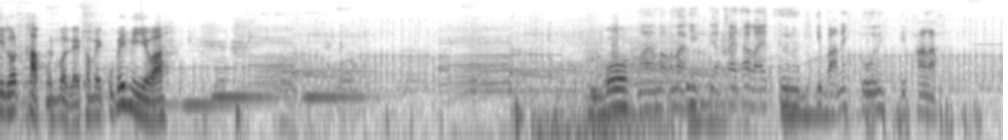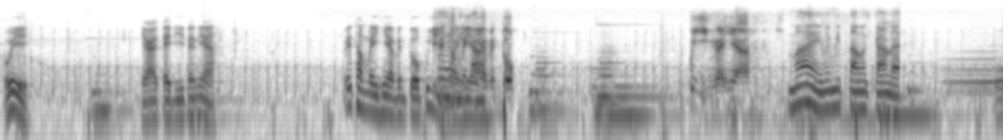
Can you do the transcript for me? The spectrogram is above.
มีรถขับกันหมดเลยทำไมกูไม่มีวะโอ้มามามานี่อยากใครเท่าไหรคืนนึงกี่บาทนี่กูนี่กี่พันล่ะอุ้ยเฮียใจดีนะเนี่ยเอ้ยทำไมเฮียเป็นตัวผู้หญิงทำอะไมเฮียเฮียเป็นตัว ผู้หญิงอะเฮียไม่ไม่มีตามการแหละโอ้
